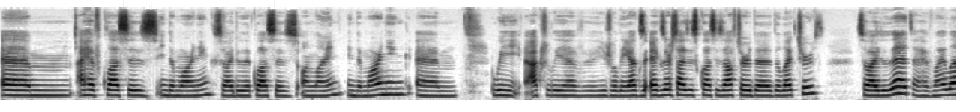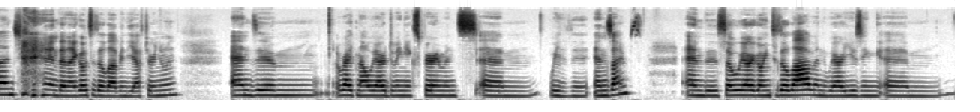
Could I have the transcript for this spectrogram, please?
Um, I have classes in the morning, so I do the classes online in the morning. Um, we actually have usually ex exercises classes after the, the lectures. So I do that, I have my lunch, and then I go to the lab in the afternoon. And um, right now we are doing experiments um, with enzymes. And uh, so we are going to the lab and we are using um,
